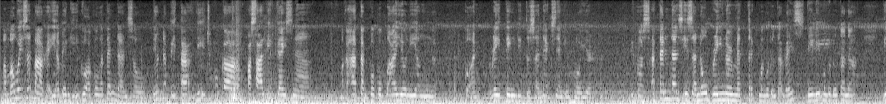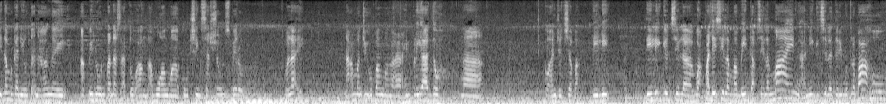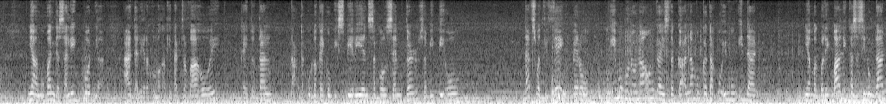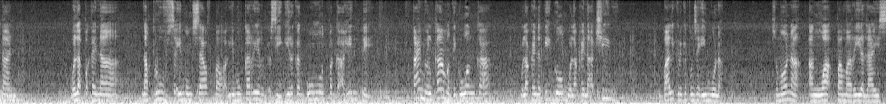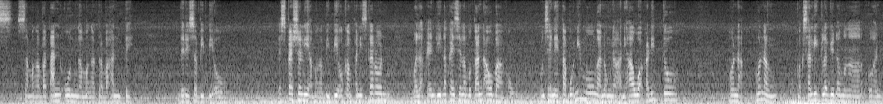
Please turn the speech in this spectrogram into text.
pamawi sad ba? Kay iyabeng giigo akong attendance? So dihang dapita di jud ko ka pasalig guys nga makahatag po kog maayo niyang kuan rating dito sa next niyang employer. Because attendance is a no-brainer metric mangud unta guys. Dili mangud unta na di na magani unta na angay apilon pa na sa ato ang amo ang mga coaching sessions pero wala eh. Naaman di ubang mga empleyado nga kuan jud siya ba? Dili dili gyud sila wa pa day sila ma-made up sa ilang mind nga ani gyud sila diri mo trabaho. Nya ang uban ga salig pod nga ah dali ra ko makakitag trabaho eh. Kay total tatako na kay kog experience sa call center sa BPO that's what you think. Pero kung imong hunonaon guys nagkaana mo kadako imong edad niya magbalik-balik ka sa sinugdanan wala pa kay na na-prove sa imong self ba ang imong karir. Sige ra kag ungot pagkaahente time will come matiguang ka. Wala kay natigom wala kay na-achieve. Balik ra sa imo na. So mo na ang wa pa ma-realize sa mga batan-on nga mga trabahante diri sa BPO especially ang mga BPO companies karon wala kay hindi na kay sila mutan-aw ba kung sa nitabo nimo nganong na nihawa ka didto mo na mo nang magsalig yun ang mga kuan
